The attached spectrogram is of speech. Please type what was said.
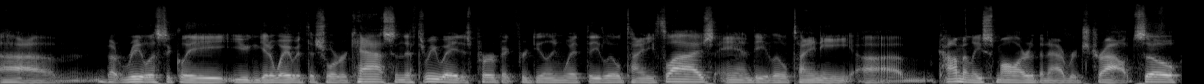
Um, but realistically, you can get away with the shorter casts, and the three weight is perfect for dealing with the little tiny flies and the little tiny, um, commonly smaller than average trout. So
